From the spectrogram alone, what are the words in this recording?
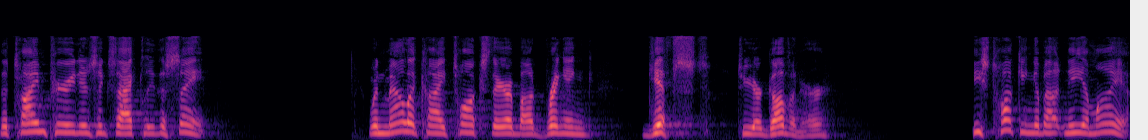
The time period is exactly the same. When Malachi talks there about bringing gifts to your governor, he's talking about Nehemiah.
